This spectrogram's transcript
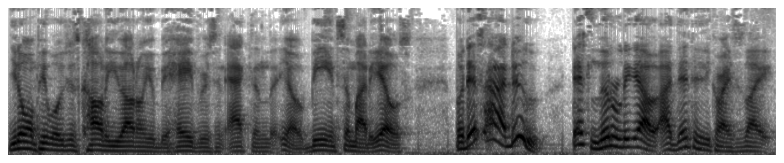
you don't want people just calling you out on your behaviors and acting, you know, being somebody else. But that's how I do. That's literally our identity crisis. Like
